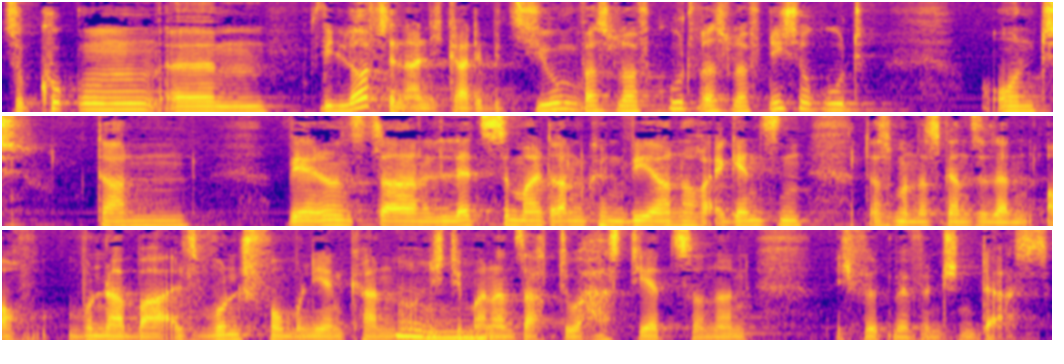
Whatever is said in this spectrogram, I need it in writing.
zu gucken, ähm, wie läuft denn eigentlich gerade die Beziehung, was läuft gut, was läuft nicht so gut. Und dann, wir erinnern uns da letzte Mal dran, können wir auch noch ergänzen, dass man das Ganze dann auch wunderbar als Wunsch formulieren kann und nicht dem anderen sagt, du hast jetzt, sondern ich würde mir wünschen das.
